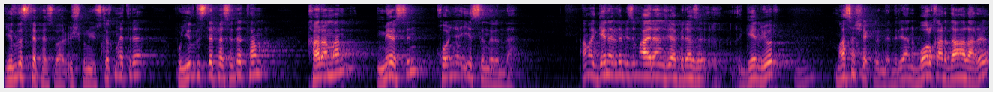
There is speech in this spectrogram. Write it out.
Yıldız Tepesi var 3140 metre. Bu Yıldız Tepesi de tam Karaman, Mersin, Konya il sınırında. Ama genelde bizim Ayrancı'ya biraz e, geliyor. Masa şeklindedir. Yani Bolkar Dağları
